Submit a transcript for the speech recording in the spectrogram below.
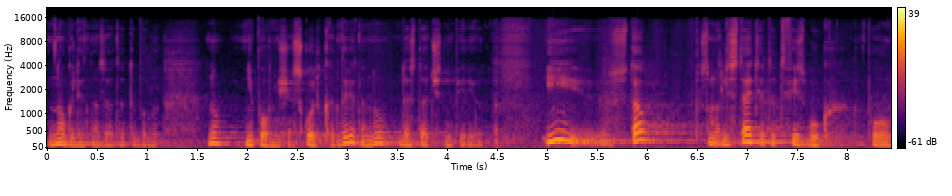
много лет назад это было, ну, не помню сейчас сколько конкретно, но достаточный период. И стал листать этот Facebook по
